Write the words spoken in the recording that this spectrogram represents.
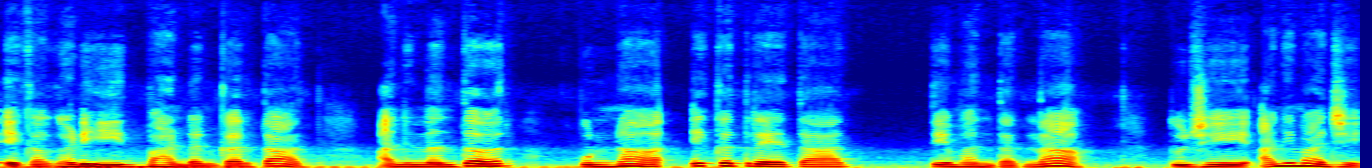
एका घडीत भांडण करतात आणि नंतर पुन्हा एकत्र येतात. ते म्हणतात ना तुझे आणि माझे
